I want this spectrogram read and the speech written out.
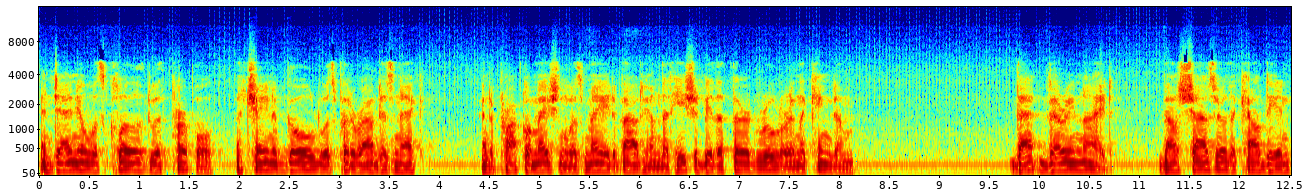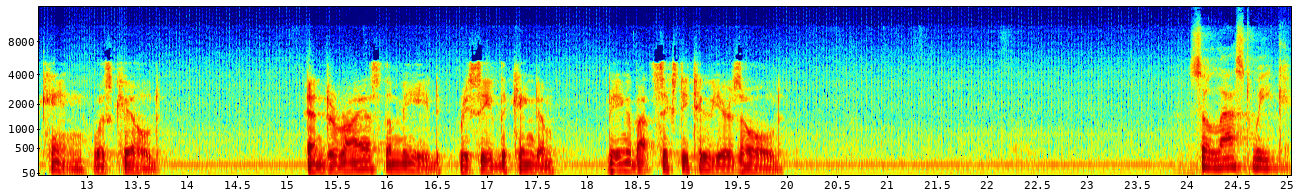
and Daniel was clothed with purple, a chain of gold was put around his neck, and a proclamation was made about him that he should be the third ruler in the kingdom. That very night, Belshazzar the Chaldean king was killed. And Darius the Mede received the kingdom, being about 62 years old. So last week,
